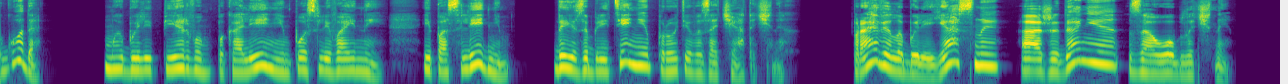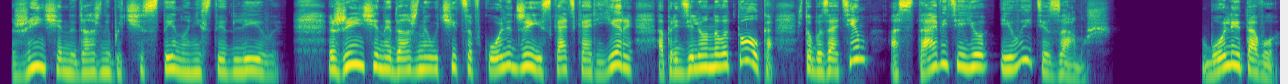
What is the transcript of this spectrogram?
года, мы были первым поколением после войны и последним до изобретения противозачаточных. Правила были ясны, а ожидания заоблачны. Женщины должны быть чисты, но не стыдливы. Женщины должны учиться в колледже и искать карьеры определенного толка, чтобы затем оставить ее и выйти замуж. Более того,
